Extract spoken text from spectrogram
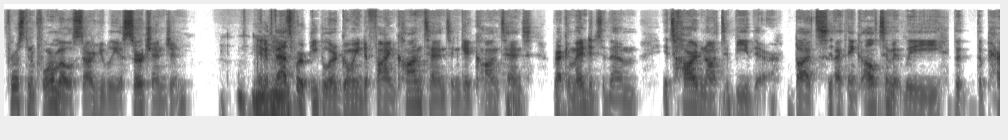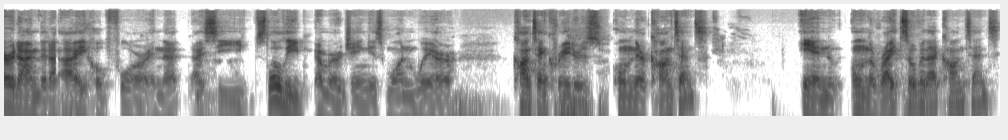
first and foremost, arguably a search engine. And if that's mm-hmm. where people are going to find content and get content recommended to them, it's hard not to be there. But I think ultimately, the, the paradigm that I hope for and that I see slowly emerging is one where content creators own their content and own the rights over that content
